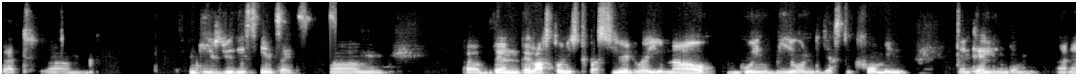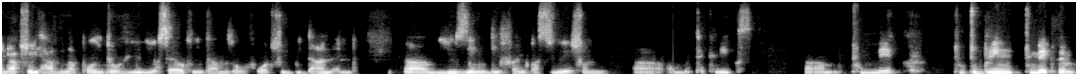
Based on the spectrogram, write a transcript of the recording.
that um, gives you these insights. Um, uh, then the last one is to pursue it, where you're now going beyond just informing and telling them and, and, actually having a point of view yourself in terms of what should be done and um, using different persuasion um, techniques um, to make to, to bring to make them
